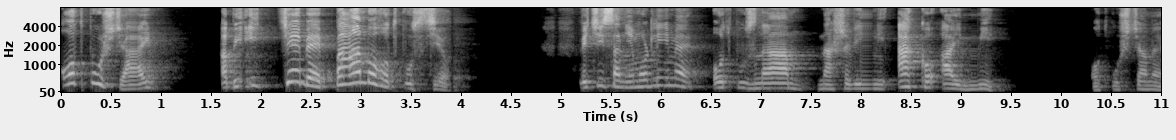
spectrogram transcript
Odpúšťaj, aby i tebe Pán Boh odpustil. Veď či sa nemodlíme, odpúsť nám naše viny, ako aj my odpúšťame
